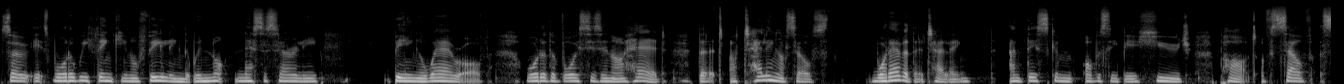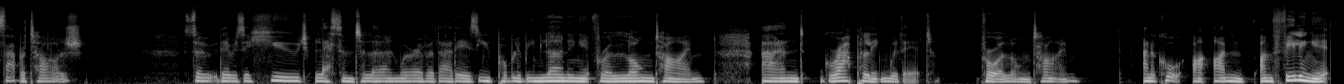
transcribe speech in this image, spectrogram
So it's what are we thinking or feeling that we're not necessarily being aware of? What are the voices in our head that are telling ourselves whatever they're telling? And this can obviously be a huge part of self sabotage so there is a huge lesson to learn wherever that is. You've probably been learning it for a long time and grappling with it for a long time. And of course, I, am I'm feeling it.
